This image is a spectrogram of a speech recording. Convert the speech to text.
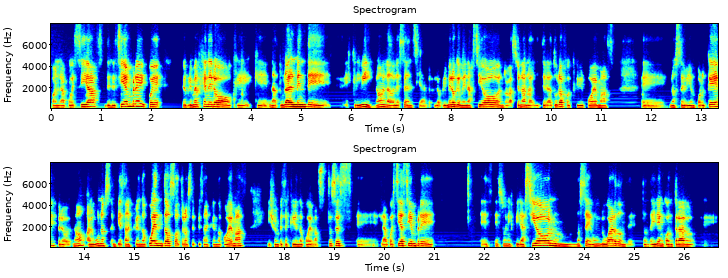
con la poesía desde siempre y fue el primer género que, que naturalmente escribí ¿no? en la adolescencia. Lo primero que me nació en relación a la literatura fue escribir poemas. Eh, no sé bien por qué, pero ¿no? algunos empiezan escribiendo cuentos, otros empiezan escribiendo poemas, y yo empecé escribiendo poemas. Entonces, eh, la poesía siempre es, una inspiración, un, no sé, un lugar donde, donde ir a encontrar eh,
